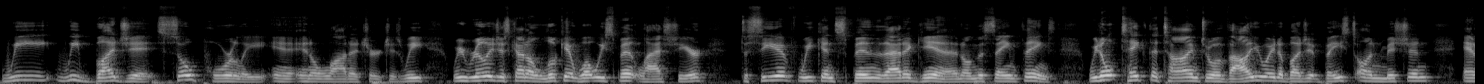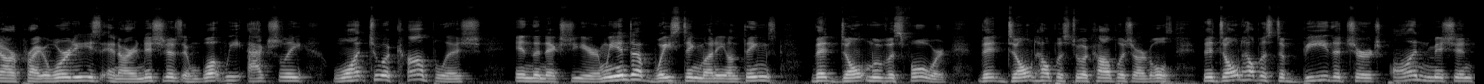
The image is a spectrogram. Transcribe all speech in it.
We we budget so poorly in, in a lot of churches. We we really just kind of look at what we spent last year to see if we can spend that again on the same things. We don't take the time to evaluate a budget based on mission and our priorities and our initiatives and what we actually want to accomplish in the next year. And we end up wasting money on things that don't move us forward, that don't help us to accomplish our goals, that don't help us to be the church on mission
